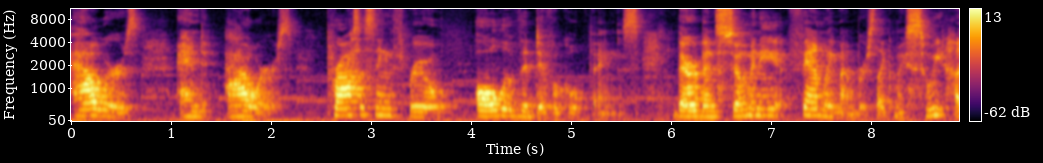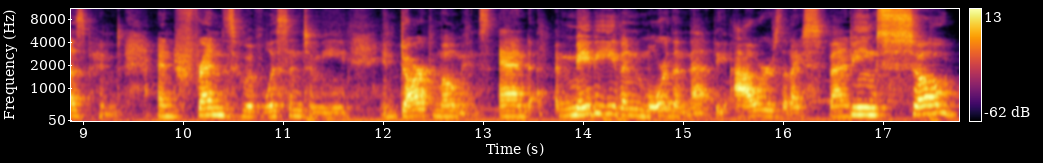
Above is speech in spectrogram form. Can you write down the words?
hours and hours processing through all of the difficult things. There have been so many family members, like my sweet husband, and friends who have listened to me in dark moments, and maybe even more than that, the hours that I spent being so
